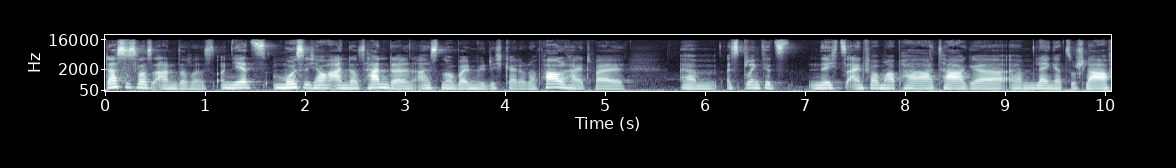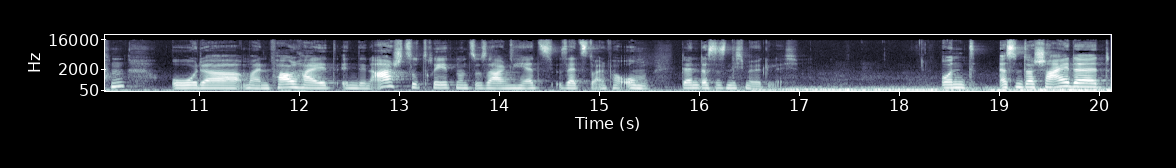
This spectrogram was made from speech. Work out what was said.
Das ist was anderes. Und jetzt muss ich auch anders handeln als nur bei Müdigkeit oder Faulheit, weil ähm, es bringt jetzt nichts, einfach mal ein paar Tage ähm, länger zu schlafen oder meine Faulheit in den Arsch zu treten und zu sagen, jetzt setzt du einfach um. Denn das ist nicht möglich. Und es unterscheidet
